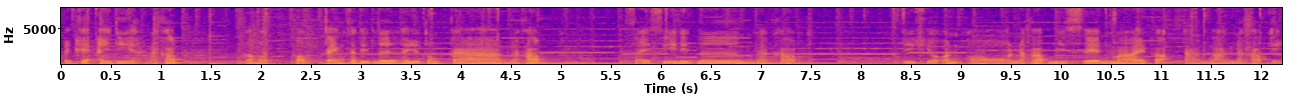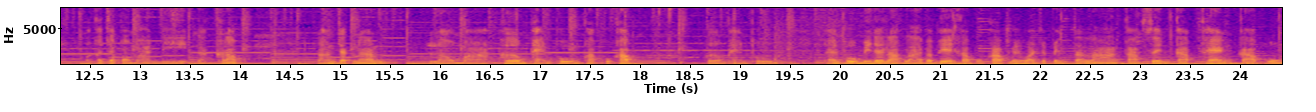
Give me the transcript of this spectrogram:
เป็นแค่ไอเดียนะครับ ก็มาปรับแต่งสักนิดนึงให้อยู่ตรงกลางนะครับ ใส่สีนิดนึงนะครับ สีเขียวอ่อนๆนะครับ มีเส้นไม้ก็ตามนั้นนะครับเอ๊ะมันก็จะประมาณนี้นะครับ หลังจากนั้นเรามาเพิ่มแผนภูมิครับครูครับ เพิ่มแผนภูมิ แผนภูมิมีได้หลากหลายประเภทครับครูครับ ไม่ว่าจะเป็นตารางกราฟเส้นกราฟแท่งกราฟวง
